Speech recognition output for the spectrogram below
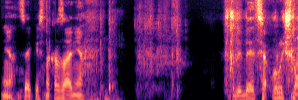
Ні, це якесь наказання. Прийдеться вручну.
